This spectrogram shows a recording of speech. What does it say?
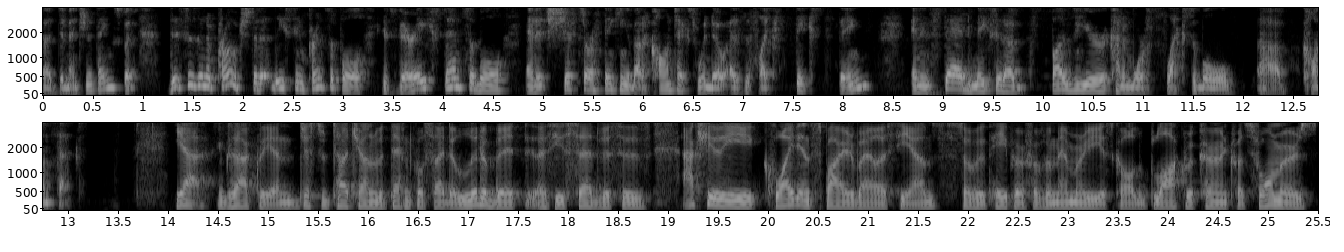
uh, dimension of things, but this is an approach that, at least in principle, is very extensible, and it shifts our thinking about a context window as this like fixed thing, and instead makes it a fuzzier, kind of more flexible uh, concept. Yeah, exactly. And just to touch on the technical side a little bit, as you said, this is actually quite inspired by LSTMs. So the paper for the memory is called Block Recurrent Transformers.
